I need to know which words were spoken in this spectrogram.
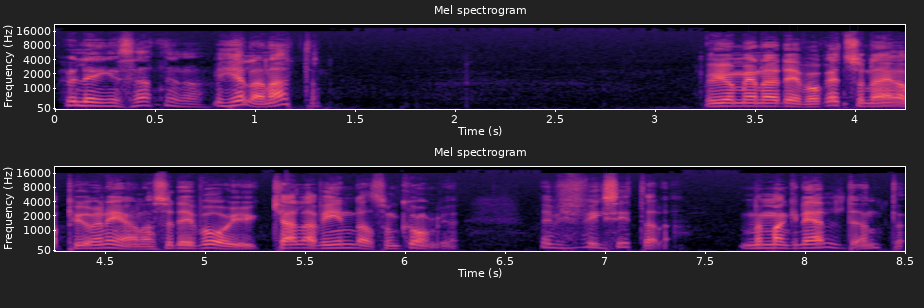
Hur länge satt ni då? Hela natten. Och jag menar det var rätt så nära Pyrenéerna så det var ju kalla vindar som kom ju. Men vi fick sitta där. Men man gnällde inte.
